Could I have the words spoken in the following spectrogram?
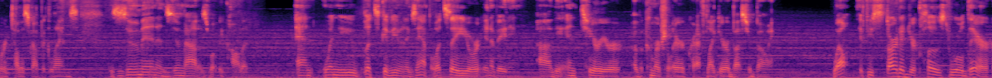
or a telescopic lens. Zoom in and zoom out is what we call it. And when you, let's give you an example. Let's say you're innovating uh, the interior of a commercial aircraft like Airbus or Boeing well, if you started your closed world there,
